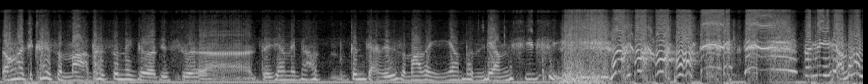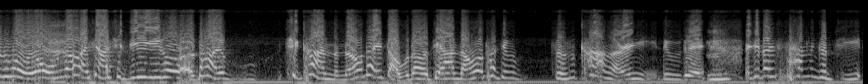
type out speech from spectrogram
然后他就开始骂，他是那个就是呃浙江那边跟蒋介石骂 的一样的娘西皮。真没想他如果我们让他下去，第一个他也去看的，然后他也找不到家，然后他就只是看而已，对不对？而且但是他那个急。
